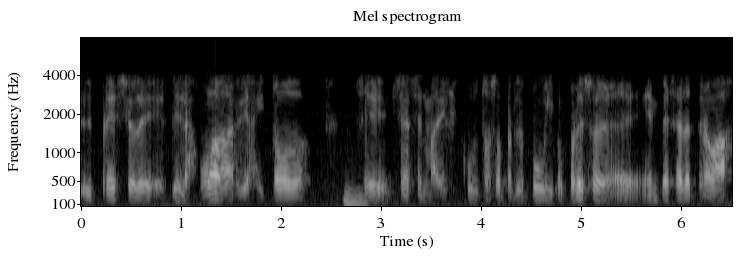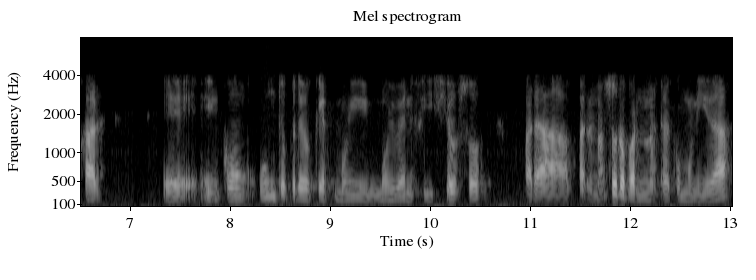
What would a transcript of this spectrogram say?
el, precio de, las guardias y todo se, se hace más dificultoso para el público. Por eso eh, empezar a trabajar eh, en conjunto creo que es muy muy beneficioso para, para nosotros, para nuestra comunidad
